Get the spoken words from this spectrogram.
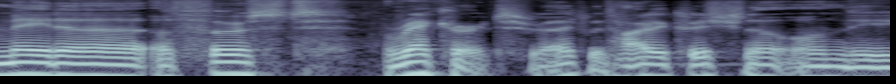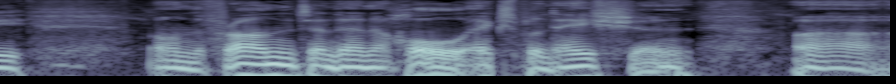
made a, a, first record, right, with Hare Krishna on the on the front, and then a whole explanation uh,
